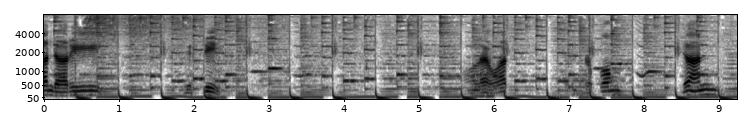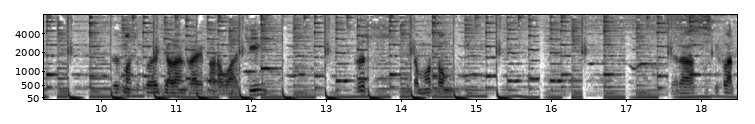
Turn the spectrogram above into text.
jalan dari SD lewat dari Serpong dan terus masuk ke jalan raya Karawaci terus kita motong. Daerah Pustiklat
